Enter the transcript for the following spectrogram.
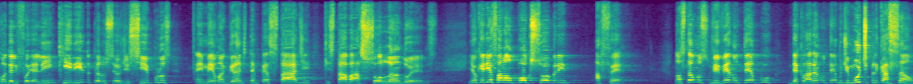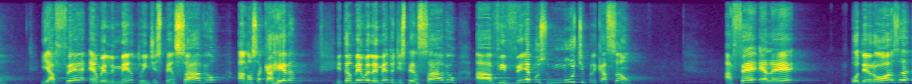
quando ele foi ali inquirido pelos seus discípulos em meio a uma grande tempestade que estava assolando eles. E eu queria falar um pouco sobre a fé. Nós estamos vivendo um tempo, declarando um tempo de multiplicação. E a fé é um elemento indispensável à nossa carreira e também um elemento dispensável a vivermos multiplicação. A fé, ela é poderosa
